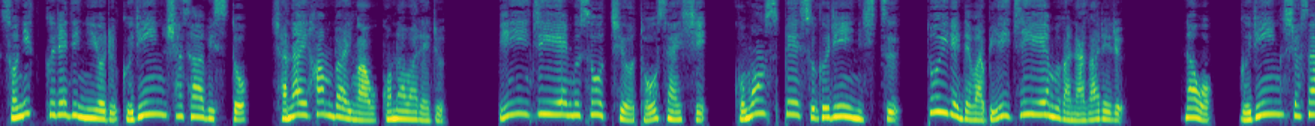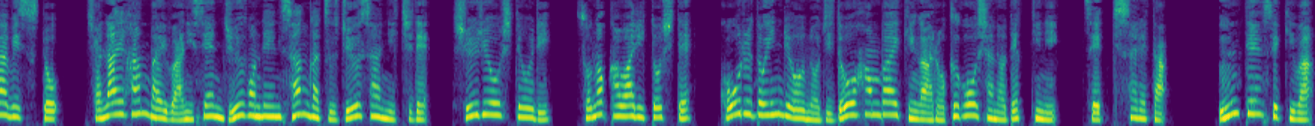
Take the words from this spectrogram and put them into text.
ソニックレディによるグリーン車サービスと車内販売が行われる。BGM 装置を搭載し、コモンスペースグリーン室、トイレでは BGM が流れる。なお、グリーン車サービスと車内販売は2015年3月13日で終了しており、その代わりとしてコールド飲料の自動販売機が6号車のデッキに設置された。運転席は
